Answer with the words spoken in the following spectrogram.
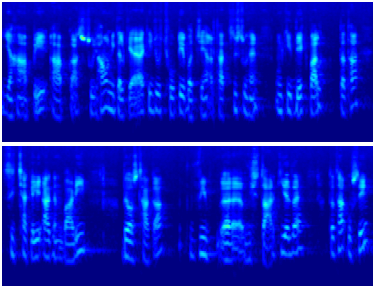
यहाँ पे आपका सुझाव निकल के आया कि जो छोटे बच्चे हैं, अर्थात शिशु हैं, उनकी देखभाल तथा शिक्षा के लिए आंगनबाड़ी व्यवस्था का विस्तार किया जाए तथा उसे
